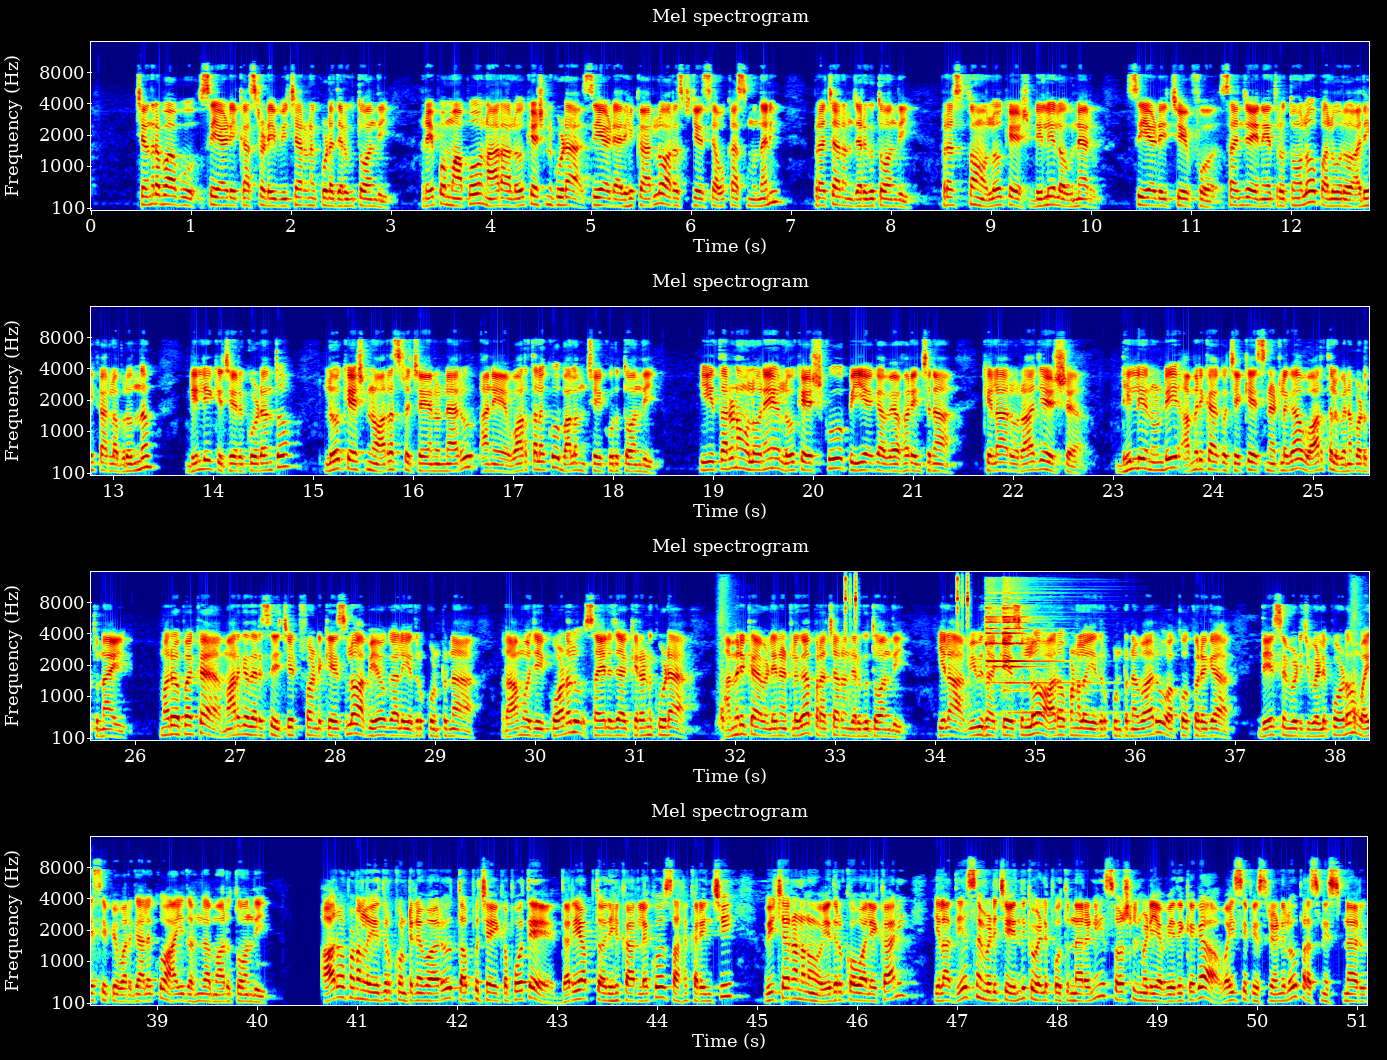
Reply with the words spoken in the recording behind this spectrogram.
చంద్రబాబు సిఐడి కస్టడీ విచారణ కూడా జరుగుతోంది. రేపు మాపో నారా లోకేష్ను కూడా సిఐడి అధికారులు అరెస్టు చేసే అవకాశం ఉందని ప్రచారం జరుగుతోంది. ప్రస్తుతం లోకేష్ ఢిల్లీలో ఉన్నారు. సిఐడి చీఫ్ సంజయ్ నేతృత్వంలో పలువురు అధికారుల బృందం ఢిల్లీకి చేరుకోవడంతో లోకేష్ను అరెస్టు చేయనున్నారు అనే వార్తలకు బలం చేకూరుతోంది. ఈ తరుణంలోనే లోకేష్కు పిఏగా వ్యవహరించిన కిలారు రాజేష్ ఢిల్లీ నుండి అమెరికాకు చెక్కేసినట్లుగా వార్తలు వినబడుతున్నాయి. మరోపక్క మార్గదర్శి చిట్ ఫండ్ కేసులో అభియోగాలు ఎదుర్కొంటున్న రామోజీ కోడలు శైలజ కిరణ్ కూడా అమెరికా వెళ్ళినట్లుగా ప్రచారం జరుగుతోంది. ఇలా వివిధ కేసుల్లో ఆరోపణలు ఎదుర్కొంటున్న వారు ఒక్కొక్కరిగా దేశం విడిచి వెళ్ళిపోవడం వైసీపీ వర్గాలకు ఆయుధంగా మారుతోంది. ఆరోపణలు ఎదుర్కొంటున్న వారు తప్పు చేయకపోతే దర్యాప్తు అధికారులకు సహకరించి విచారణను ఎదుర్కోవాలి కానీ ఇలా దేశం విడిచి ఎందుకు వెళ్ళిపోతున్నారని సోషల్ మీడియా వేదికగా వైసీపీ శ్రేణులు ప్రశ్నిస్తున్నారు.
